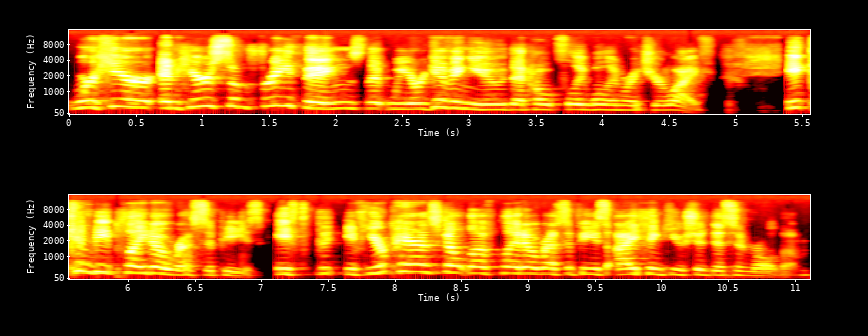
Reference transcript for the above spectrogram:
we're here, and here's some free things that we are giving you that hopefully will enrich your life. It can be Play-Doh recipes. If the, if your parents don't love Play-Doh recipes, I think you should disenroll them.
